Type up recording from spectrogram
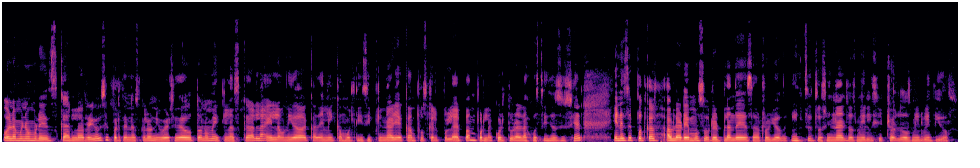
Hola, mi nombre es Carla Ríos y pertenezco a la Universidad Autónoma de Tlaxcala en la Unidad Académica Multidisciplinaria Campus Calpulalpan por la Cultura y la Justicia Social. En este podcast hablaremos sobre el Plan de Desarrollo Institucional 2018-2022.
